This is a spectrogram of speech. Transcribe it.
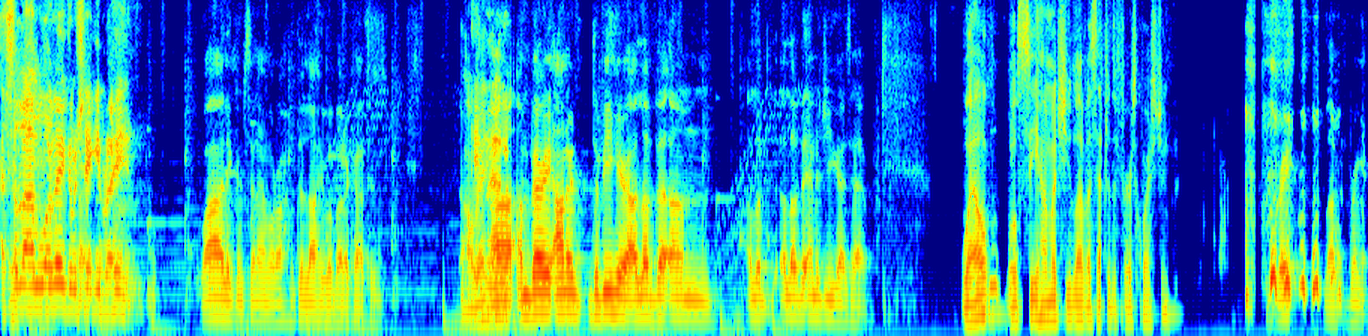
Assalamu alaikum, Sheikh Ibrahim. Wa alaikum salam wa rahmatullahi wa barakatuh. Already. Uh, I'm very honored to be here. I love the um, I love I love the energy you guys have. well, we'll see how much you love us after the first question. Great, love. Bring it.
